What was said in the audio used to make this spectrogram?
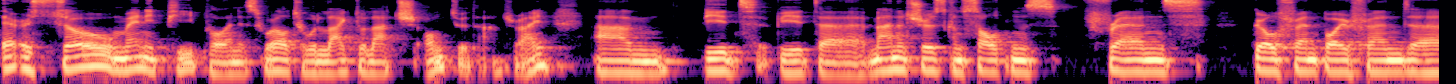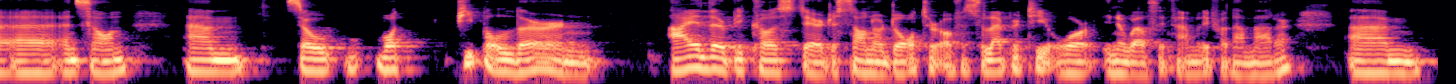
there are so many people in this world who would like to latch onto that, right? Um, be it be it uh, managers, consultants, friends, girlfriend, boyfriend, uh, uh, and so on. Um, so what people learn either because they're the son or daughter of a celebrity or in a wealthy family for that matter um,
